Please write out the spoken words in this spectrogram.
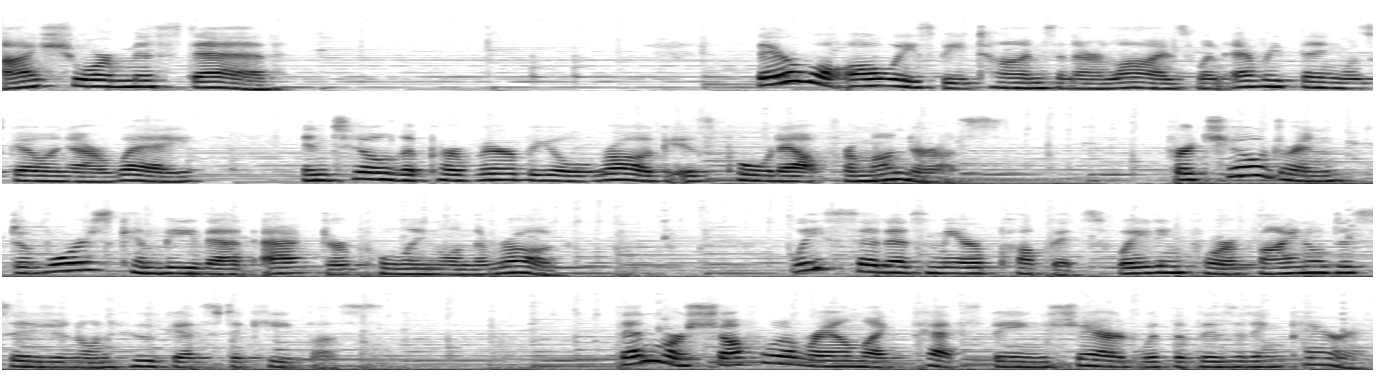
I sure miss Dad. There will always be times in our lives when everything was going our way until the proverbial rug is pulled out from under us. For children, divorce can be that actor pulling on the rug. We sit as mere puppets waiting for a final decision on who gets to keep us. Then we're shuffled around like pets being shared with a visiting parent.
